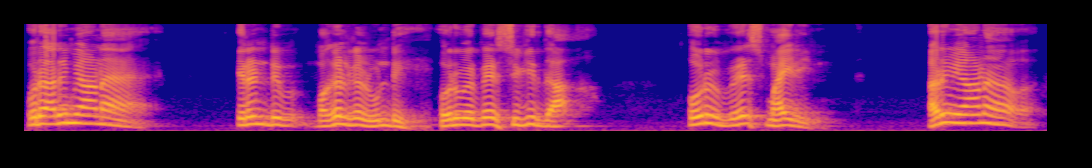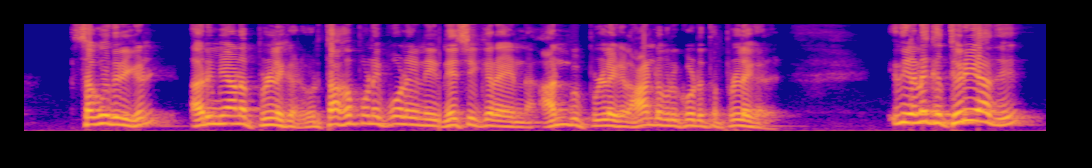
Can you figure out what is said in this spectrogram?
ஒரு அருமையான இரண்டு மகள்கள் உண்டு. ஒருவர் பேர் சுகிர்தா ஒரு பேர் ஸ்மைலின் அருமையான சகோதரிகள் அருமையான பிள்ளைகள். ஒரு தகப்பனை போல என்னை நேசிக்கிற என் அன்பு பிள்ளைகள் ஆண்டவர் கொடுத்த பிள்ளைகள். இது எனக்கு தெரியாது.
